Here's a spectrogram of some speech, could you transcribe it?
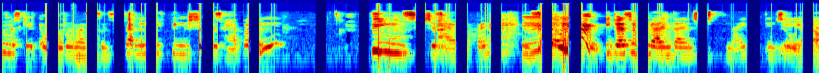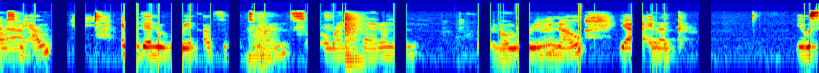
from us, get away from us, and suddenly things just happen, things just happen, and so mm-hmm. it was on Valentine's night, and so he asked me out, and then we went out for two months or one month, I don't know, really know, yeah, and like it was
